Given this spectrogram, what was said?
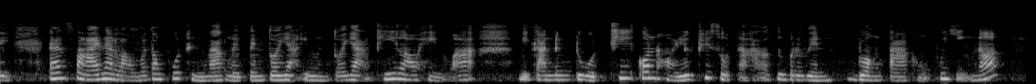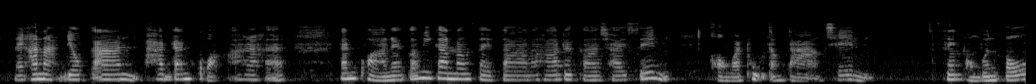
ย ด้านซ้ายเนี่ยเราไม่ต้องพูดถึงมากเลย เป็นตัวอย่างอีกหนึ่งตัวอย่างที่เราเห็นว่า มีการดึงดูดที่ก้นหอยลึกที่สุดนะคะ ก็คือบริเวณดวงตาของผู้หญิงเนาะ ในขณะเดียวกันภาพด้านขวานะคะ ด้านขวาเนี่ยก็มีการนำสายตานะคะ โดยการใช้เส้นของวัตถุต่างๆ เช่น เส้นของบนโต๊ะ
